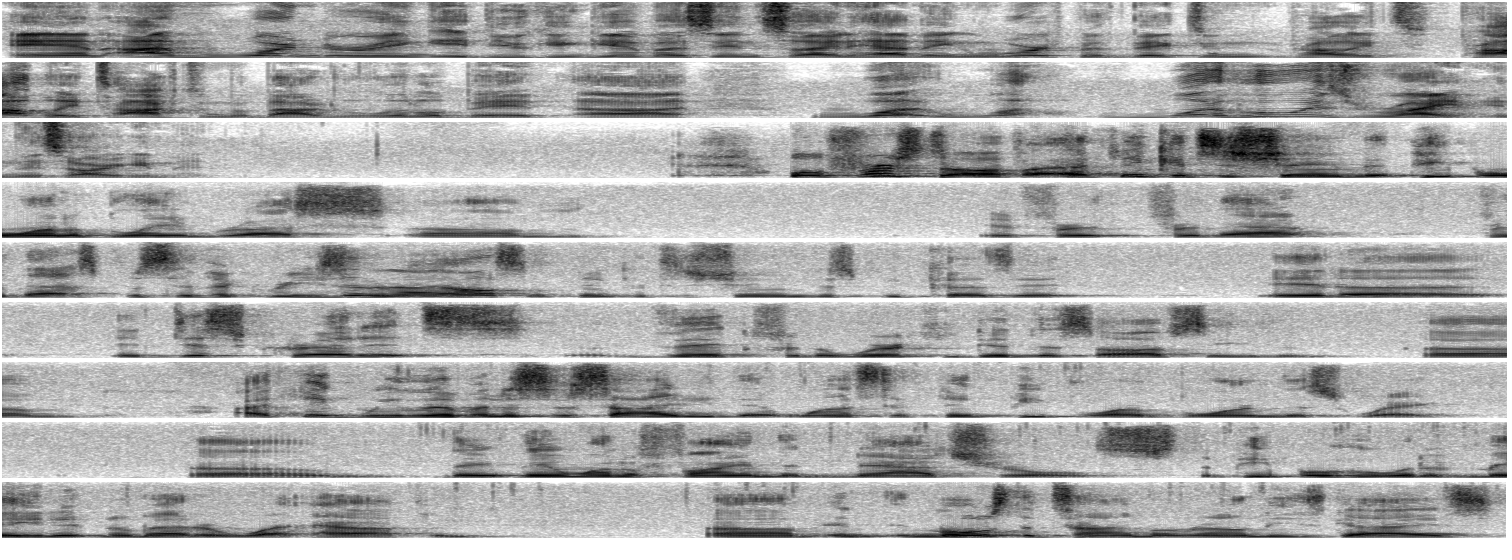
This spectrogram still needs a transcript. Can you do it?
And I'm wondering if you can give us insight, having worked with Victor, and probably probably talked to him about it a little bit. Uh, what what what? Who is right in this argument? Well, first off, I think it's a shame that people want to blame Russ um, for for that for that specific reason, and I also think it's a shame just because it it uh, it discredits Vic for the work he did this offseason. Um, I think we live in a society that wants to think people are born this way. Um, they they want to find the naturals, the people who would have made it no matter what happened. Um, and, and, most of the time around these guys,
